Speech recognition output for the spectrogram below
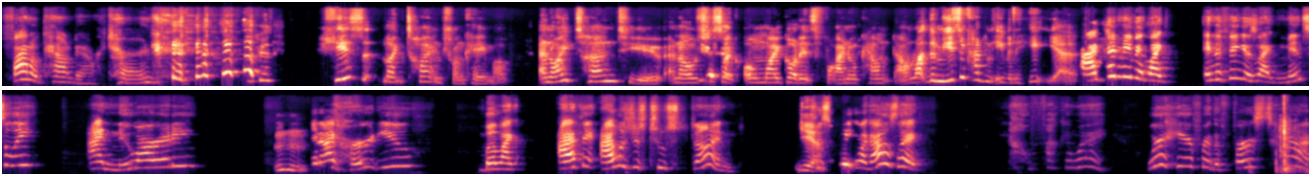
Final countdown returned. because his like Titantron came up and I turned to you and I was just like, oh my god, it's final countdown. Like the music hadn't even hit yet. I couldn't even like and the thing is like mentally, I knew already. Mm-hmm. And I heard you, but like I think I was just too stunned Yeah. to speak. Like I was like, no fucking way. We're here for the first time.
